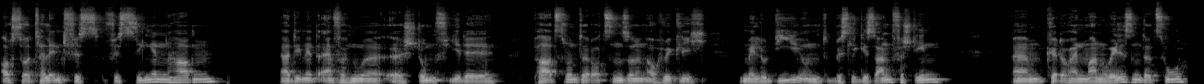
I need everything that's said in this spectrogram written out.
auch so ein Talent fürs, fürs Singen haben. Ja, die nicht einfach nur äh, stumpf ihre Parts runterrotzen, sondern auch wirklich Melodie und ein bisschen Gesang verstehen. Ähm, gehört auch ein Manuelsen dazu.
